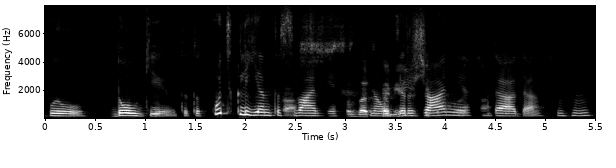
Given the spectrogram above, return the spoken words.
был долгий вот этот путь клиента да, с вами, на удержание. Да, да. Угу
